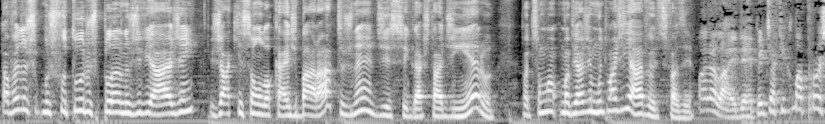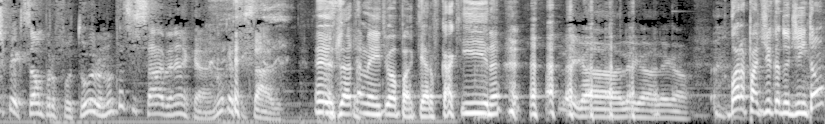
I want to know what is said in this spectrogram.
Talvez os, os futuros planos de viagem, já que são locais baratos, né, de se gastar dinheiro, pode ser uma, uma viagem muito mais viável de se fazer. Olha lá, e de repente já fica uma prospecção pro futuro, nunca se sabe, né, cara? Nunca se sabe. Exatamente, opa, quero ficar aqui, né? legal, legal, legal. Bora pra dica do dia então?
